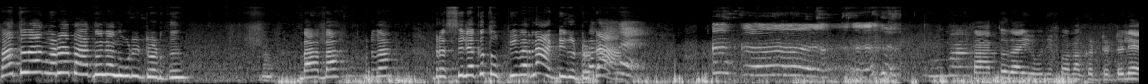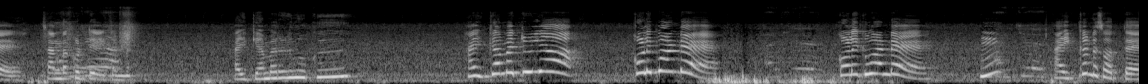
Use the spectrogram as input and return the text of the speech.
വാ അങ്ങോട്ട് വാ ഒന്നും കൂടി ഇട്ട് കൊടുക്ക്. ബാ ബാ ഇങ്ങോട്ട് വാ. ഡ്രസ്സിലൊക്കെ തുപ്പി പറഞ്ഞ അടി കിട്ടും കേട്ടാ പാത്തു ഇതാ യൂണിഫോം ഒക്കെ ഇട്ടിട്ട് അല്ലേ ചന്തക്കുട്ടി ആയിട്ടുണ്ട്. അയക്കാൻ പറഞ്ഞു നോക്ക്. അയക്കാൻ പറ്റൂല. കൊളി അയക്കണ്ട സ്വത്തേ.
